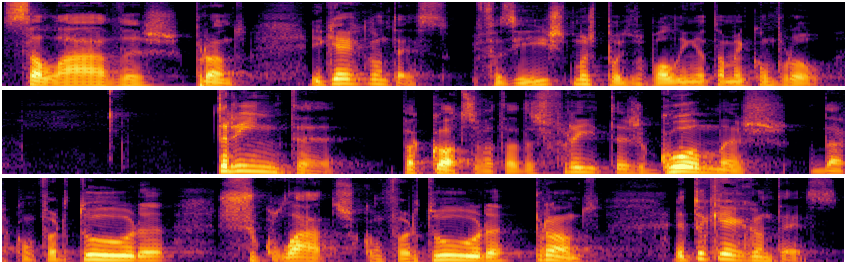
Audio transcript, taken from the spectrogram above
saladas, pronto. E o que é que acontece? Eu fazia isto, mas depois o Bolinha também comprou 30 pacotes de batatas fritas, gomas dar com fartura, chocolates com fartura, pronto. Então o que é que acontece?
